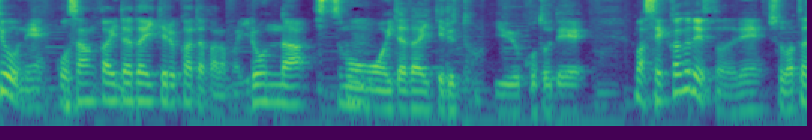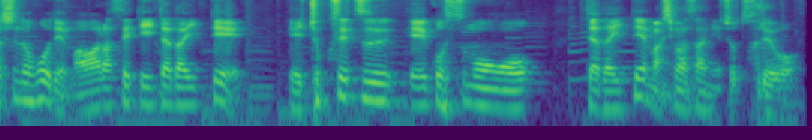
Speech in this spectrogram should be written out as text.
今日ね、ご参加いただいている方から、まあ、いろんな質問をいただいているということで、まあ、せっかくですのでね、ちょっと私の方で回らせていただいて、えー直接、えーご質問をいただいて、まあ、島さんにはちょっとそれを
